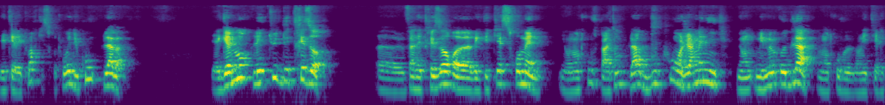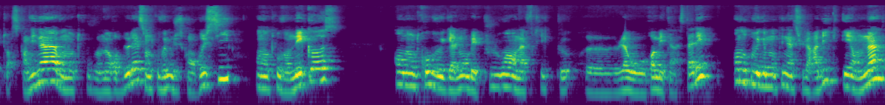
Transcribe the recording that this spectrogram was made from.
des territoires qui se retrouvaient du coup là-bas. Il y a également l'étude des trésors, euh, enfin des trésors euh, avec des pièces romaines. Et on en trouve par exemple là beaucoup en Germanie, mais, mais même au-delà. On en trouve dans les territoires scandinaves, on en trouve en Europe de l'Est, on en trouve même jusqu'en Russie, on en trouve en Écosse, on en trouve également plus loin en Afrique que euh, là où Rome était installé. On en trouve également en péninsule arabique et en Inde,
